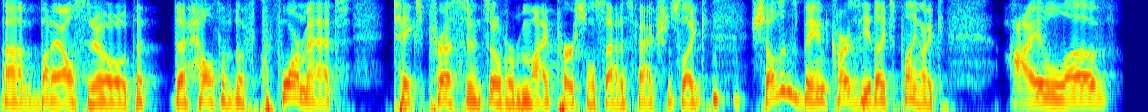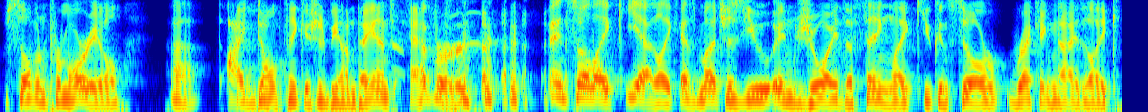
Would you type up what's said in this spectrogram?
Um, but I also know that the health of the f- format takes precedence over my personal satisfaction. So like Sheldon's banned cards he likes playing. Like I love Sylvan Primordial uh, I don't think it should be unbanned ever. and so, like, yeah, like as much as you enjoy the thing, like you can still recognize like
